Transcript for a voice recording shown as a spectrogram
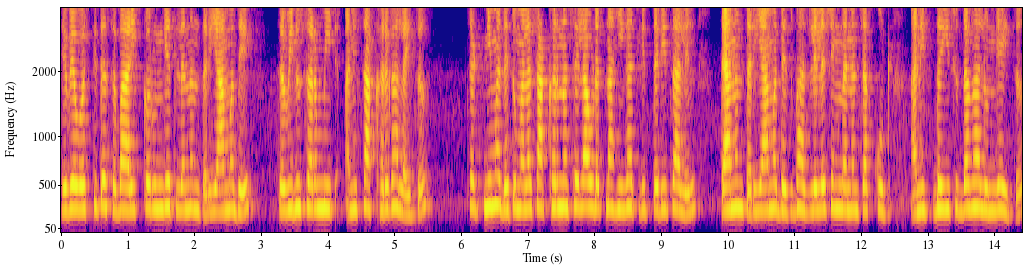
हे व्यवस्थित असं बारीक करून घेतल्यानंतर यामध्ये चवीनुसार मीठ आणि साखर घालायचं. चटणीमध्ये तुम्हाला साखर नसेल आवडत नाही घातलीत तरी चालेल. त्यानंतर यामध्येच भाजलेल्या शेंगदाण्यांचा कूट आणि दहीसुद्धा घालून घ्यायचं.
